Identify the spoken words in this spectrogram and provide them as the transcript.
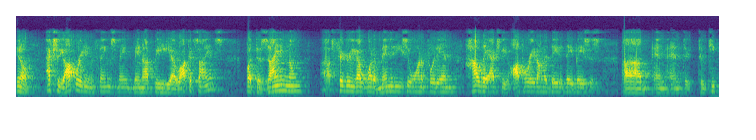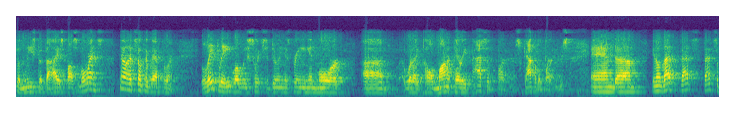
you know, actually operating things may not be uh, rocket science, but designing them, uh, figuring out what amenities you wanna put in, how they actually operate on a day-to-day basis, um, and to keep them leased at the highest possible rents, you know, that's something we have to learn. Lately, what we've switched to doing is bringing in more, um, what I call monetary passive partners, capital partners. And, um, you know, that's a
